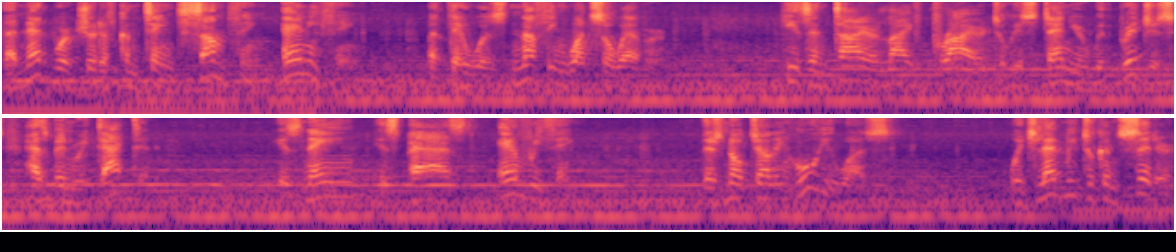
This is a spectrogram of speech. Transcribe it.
The network should have contained something, anything, but there was nothing whatsoever. His entire life prior to his tenure with Bridges has been redacted. His name, his past, everything. There's no telling who he was. Which led me to consider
